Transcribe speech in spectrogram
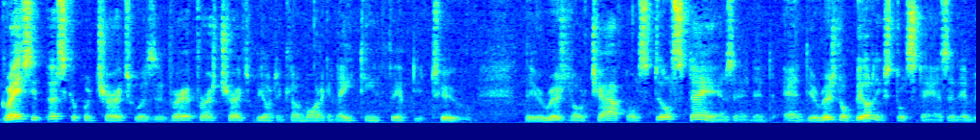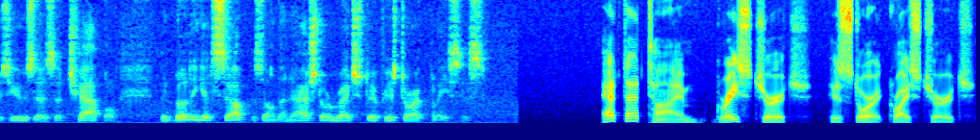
Grace Episcopal Church was the very first church built in Kilmarnock in 1852 the original chapel still stands, and, and the original building still stands, and it was used as a chapel. The building itself is on the National Register of Historic Places. At that time, Grace Church, Historic Christ Church,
